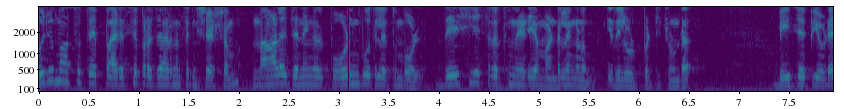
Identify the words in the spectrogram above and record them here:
ഒരു മാസത്തെ പരസ്യ പ്രചാരണത്തിന് ശേഷം നാളെ ജനങ്ങൾ പോളിംഗ് ബൂത്തിലെത്തുമ്പോൾ ദേശീയ ശ്രദ്ധ നേടിയ മണ്ഡലങ്ങളും ഇതിൽ ഉൾപ്പെട്ടിട്ടുണ്ട്. ബി ജെ പിയുടെ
